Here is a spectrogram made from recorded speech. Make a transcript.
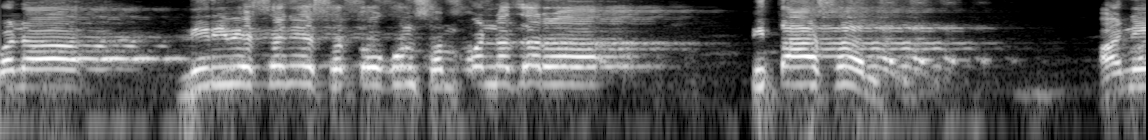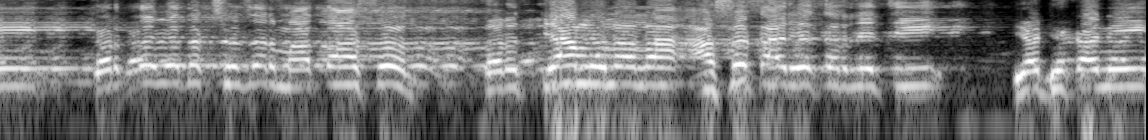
पण अं, निर्व्यसनी सत्वगुण संपन्न जर अं, पिता असल आणि कर्तव्य दक्ष जर माता असल तर त्या मुलाला असं कार्य करण्याची या ठिकाणी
